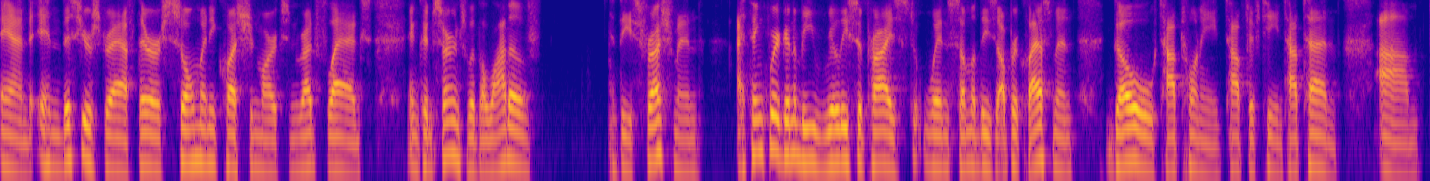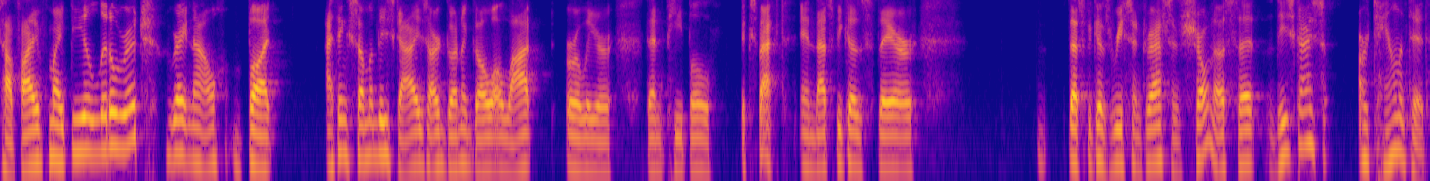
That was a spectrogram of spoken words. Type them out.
And in this year's draft, there are so many question marks and red flags and concerns with a lot of these freshmen I think we're going to be really surprised when some of these upperclassmen go top 20, top 15, top 10. Um, top five might be a little rich right now, but I think some of these guys are going to go a lot earlier than people expect. And that's because they're that's because recent drafts have shown us that these guys are talented.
